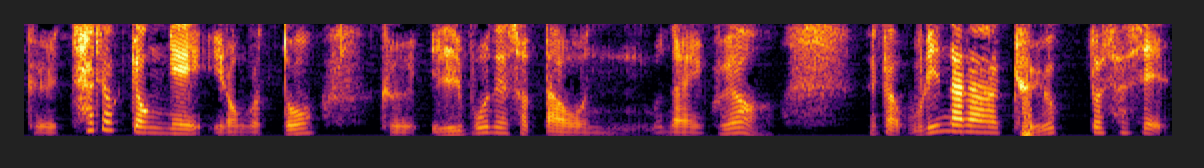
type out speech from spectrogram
그 차력 경례 이런 것도 그 일본에서 따온 문화이고요. 그러니까 우리나라 교육도 사실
